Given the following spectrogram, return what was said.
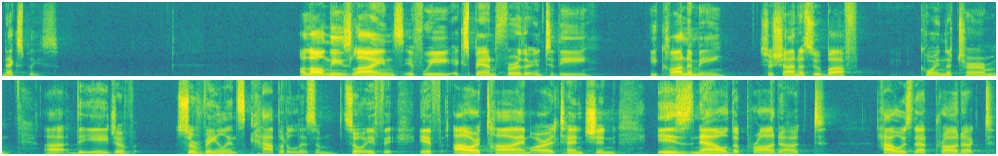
Next, please. Along these lines, if we expand further into the economy, Shoshana Zuboff coined the term uh, the age of surveillance capitalism. So if, it, if our time, our attention is now the product, how is that product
